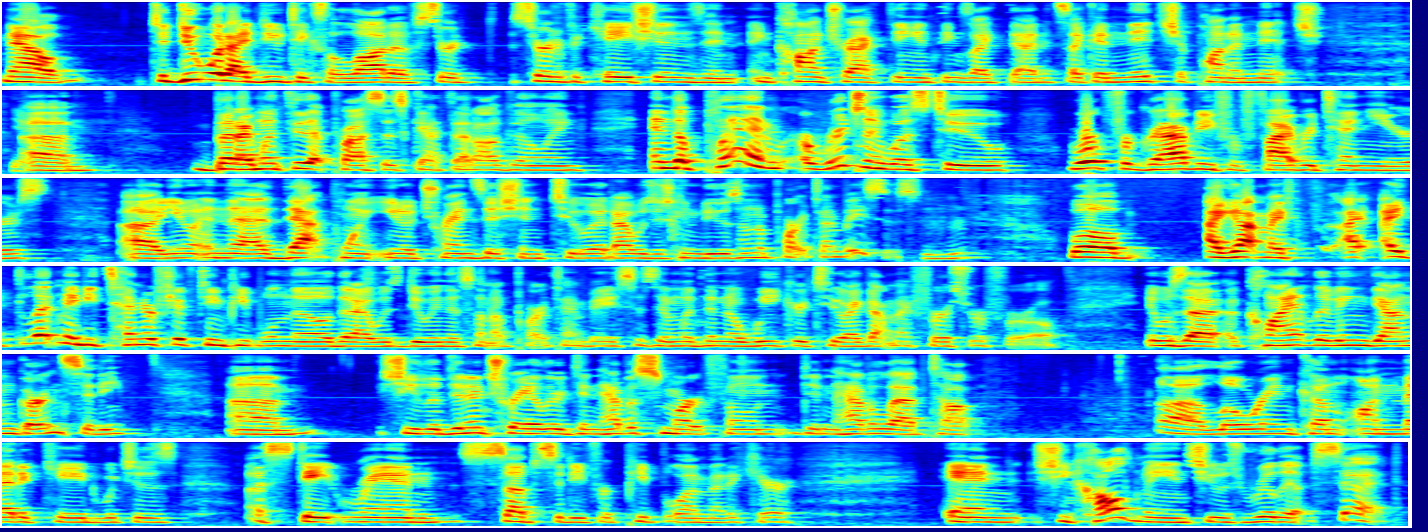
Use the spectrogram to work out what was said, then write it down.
Now, to do what I do takes a lot of cert- certifications and, and contracting and things like that. It's like a niche upon a niche. Um, but I went through that process, got that all going. And the plan originally was to work for Gravity for five or 10 years, uh, you know, and at that point, you know, transition to it. I was just going to do this on a part time basis. Well, I got my, I, I let maybe 10 or 15 people know that I was doing this on a part time basis. And within a week or two, I got my first referral. It was a, a client living down in Garden City. Um, she lived in a trailer, didn't have a smartphone, didn't have a laptop uh, lower income on Medicaid, which is a state ran subsidy for people on Medicare. and she called me and she was really upset.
